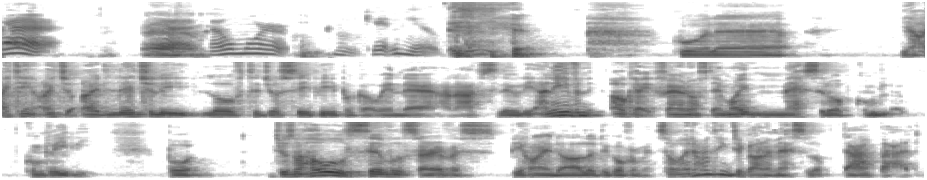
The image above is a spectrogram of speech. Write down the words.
Yeah, yeah. Um, No more kitten heels. please. but uh, yeah, I think I I'd literally love to just see people go in there and absolutely, and even okay, fair enough, they might mess it up com- completely, but there's a whole civil service behind all of the government, so I don't think they're gonna mess it up that badly.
